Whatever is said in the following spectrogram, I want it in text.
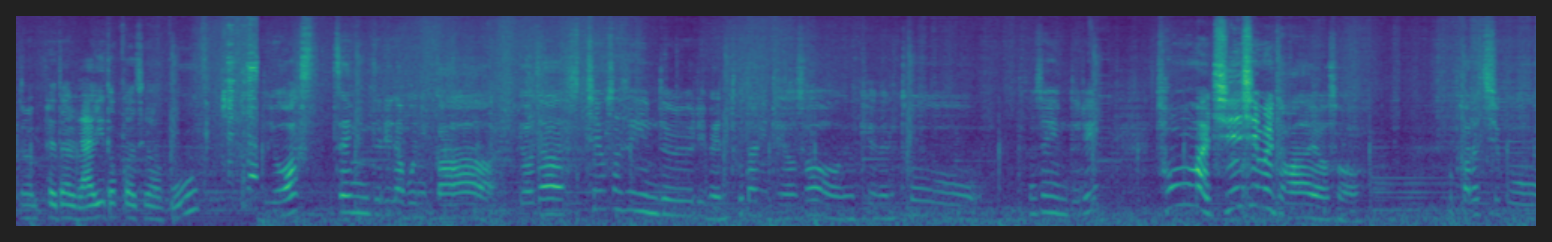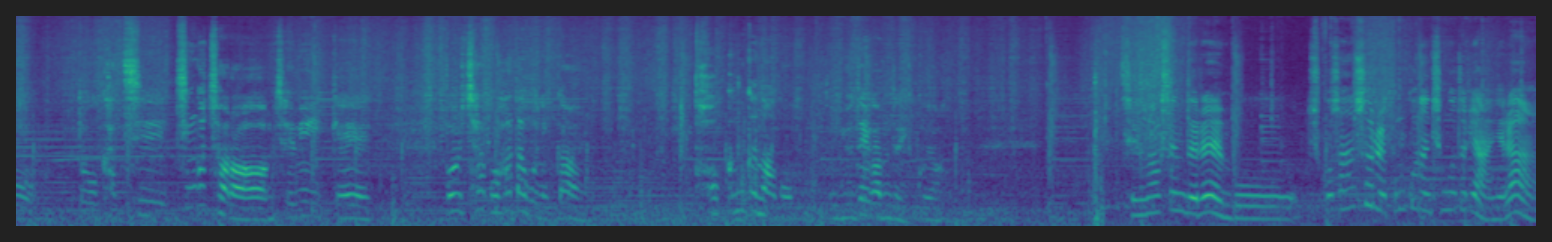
그럼 배달 라이더까지 하고 여학생들이다 보니까 여자 체육 선생님들이 멘토단이 되어서 이렇게 멘토 선생님들이 정말 진심을 다하여서 가르치고 또 같이 친구처럼 재미있게 볼 차고 하다 보니까 더 끈끈하고 또 유대감도 있고요. 지금 학생들은 뭐 축구 선수를 꿈꾸는 친구들이 아니라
